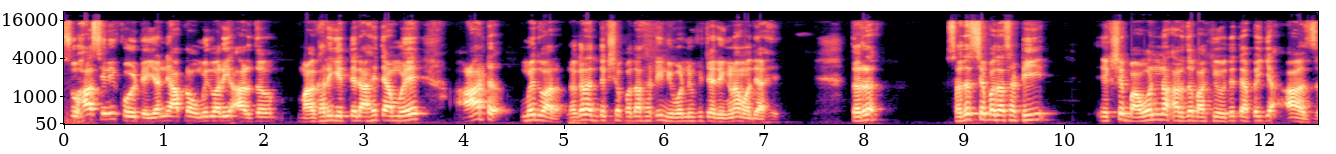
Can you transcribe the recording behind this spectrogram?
सुहासिनी कोयटे यांनी आपला उमेदवारी अर्ज माघारी घेतलेला आहे. त्यामुळे आठ उमेदवार नगराध्यक्ष पदासाठी निवडणुकीच्या रिंगणामध्ये आहे. तर सदस्यपदासाठी एकशे बावन्न अर्ज बाकी होते. त्यापैकी आज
